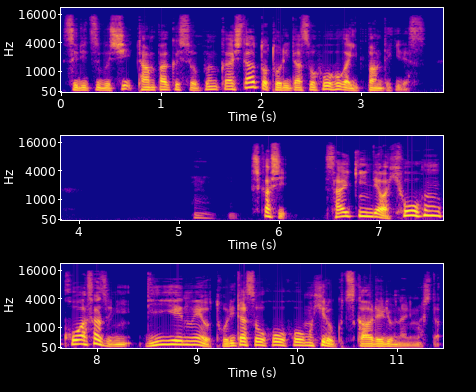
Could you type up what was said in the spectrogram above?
すりつぶし、タンパク質を分解した後取り出す方法が一般的です。しかし、最近では標本を壊さずに DNA を取り出す方法も広く使われるようになりました。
